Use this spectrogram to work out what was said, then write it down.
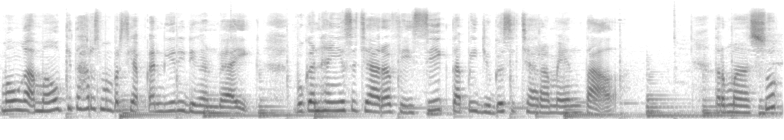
mau gak mau kita harus mempersiapkan diri dengan baik. Bukan hanya secara fisik tapi juga secara mental. Termasuk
